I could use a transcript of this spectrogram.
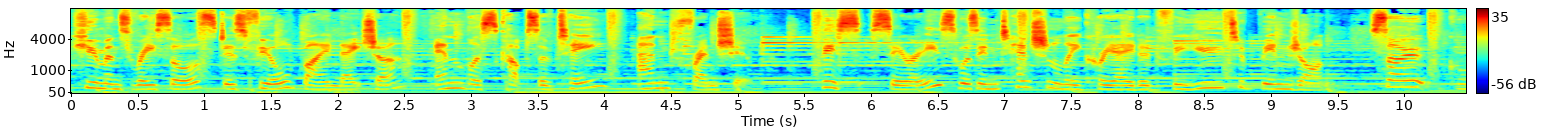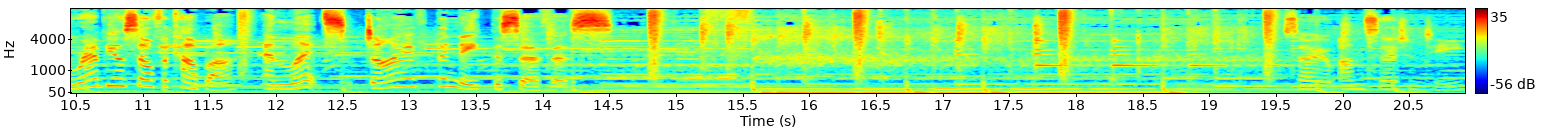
Humans Resourced is fueled by nature, endless cups of tea, and friendship. This series was intentionally created for you to binge on. So grab yourself a cuppa and let's dive beneath the surface. Uncertainty.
